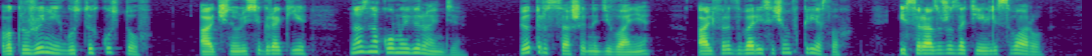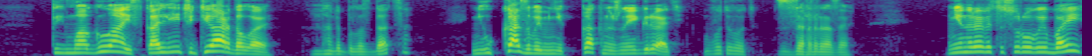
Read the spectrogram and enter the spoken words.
в окружении густых кустов. А очнулись игроки на знакомой веранде. Петр с Сашей на диване, Альфред с Борисовичем в креслах. И сразу же затеяли свару. «Ты могла искалечить Ардала!» Надо было сдаться. Не указывай мне, как нужно играть. Вот-вот, зараза. Мне нравятся суровые бои,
